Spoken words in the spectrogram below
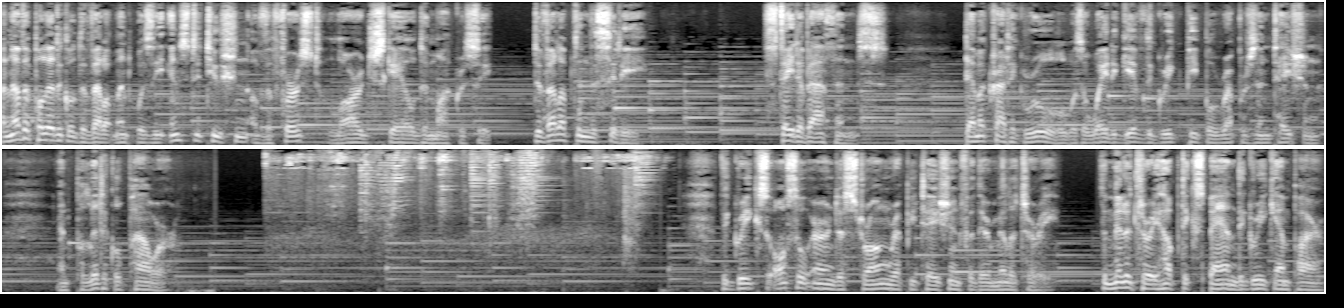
Another political development was the institution of the first large-scale democracy, developed in the city. State of Athens. Democratic rule was a way to give the Greek people representation and political power. The Greeks also earned a strong reputation for their military. The military helped expand the Greek Empire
